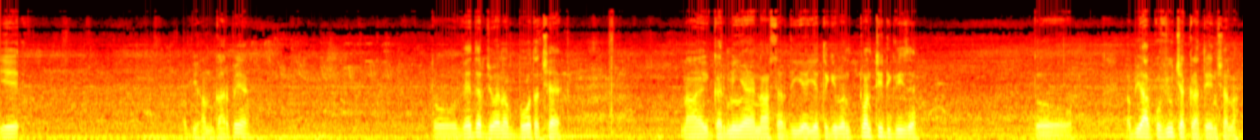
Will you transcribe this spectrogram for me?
ये अभी हम घर पे हैं। तो वेदर जो है ना बहुत अच्छा है। ना गर्मी है, ना सर्दी है, ये तकरीबन ट्वेंटी डिग्रीज़ है। तो अभी आपको व्यू चेक कराते हैं, इंशाल्लाह।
